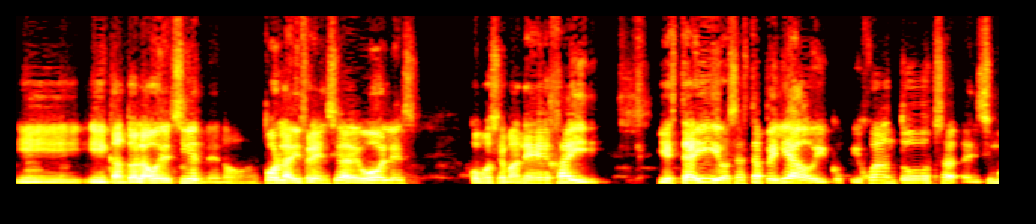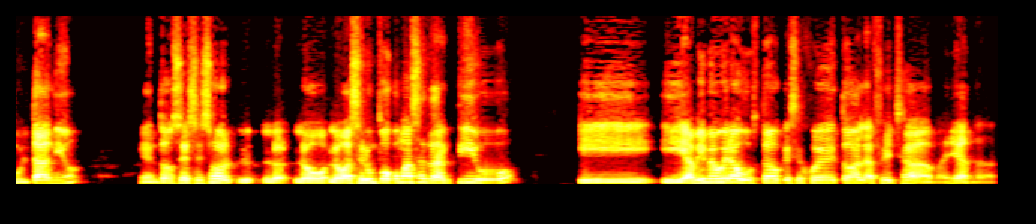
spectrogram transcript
y, y Cantolao desciende, ¿no? Por la diferencia de goles, cómo se maneja y, está ahí, o sea, está peleado y, juegan todos en simultáneo. Entonces eso lo, va a hacer un poco más atractivo y, a mí me hubiera gustado que se juegue toda la fecha mañana.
